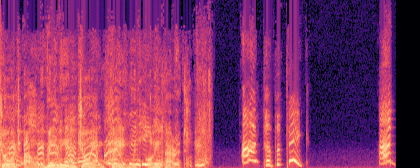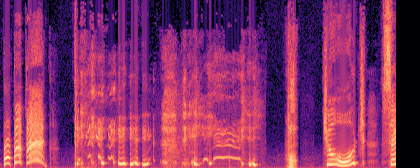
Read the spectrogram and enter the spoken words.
George are really enjoying playing with Polly Parrot. I'm Peppa Pig. I'm Peppa Pig. George, say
